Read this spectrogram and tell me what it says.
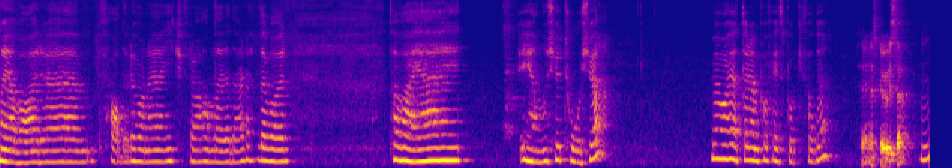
når jeg var eh, Fader, det var når jeg gikk fra han der. der det var Da var jeg 21-22. Men hva heter den på Facebook, sa du? Jeg skal vise deg.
